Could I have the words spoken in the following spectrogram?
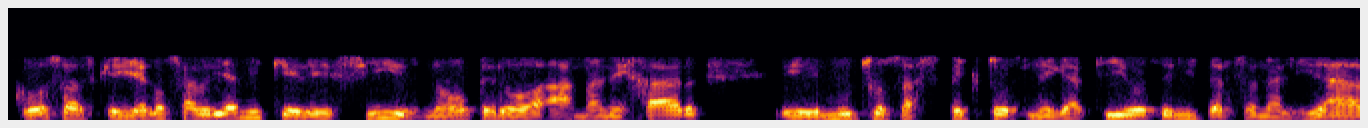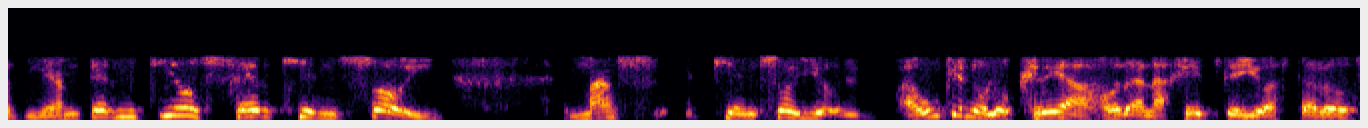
cosas que ya no sabría ni qué decir, ¿no? Pero a manejar eh, muchos aspectos negativos de mi personalidad, me han permitido ser quien soy, más quién soy yo, aunque no lo crea ahora la gente, yo hasta los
